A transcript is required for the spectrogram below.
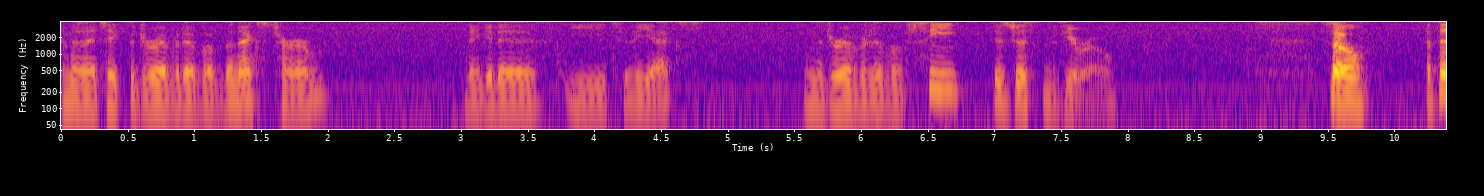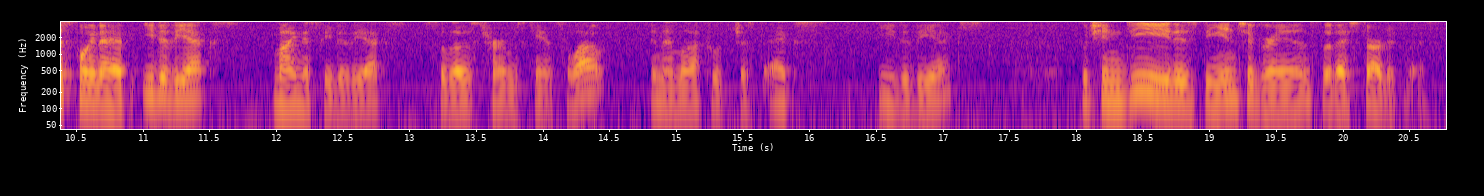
And then I take the derivative of the next term, negative e to the x. And the derivative of c is just 0. So at this point, I have e to the x minus e to the x. So those terms cancel out, and I'm left with just x e to the x which indeed is the integrand that I started with.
